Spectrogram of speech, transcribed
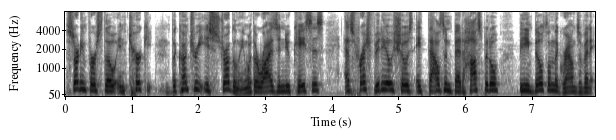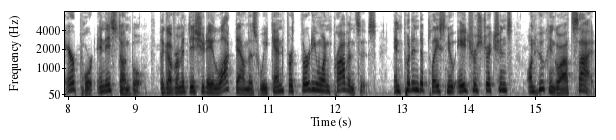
Starting first, though, in Turkey, the country is struggling with a rise in new cases as fresh video shows a thousand bed hospital being built on the grounds of an airport in Istanbul. The government issued a lockdown this weekend for 31 provinces and put into place new age restrictions on who can go outside.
